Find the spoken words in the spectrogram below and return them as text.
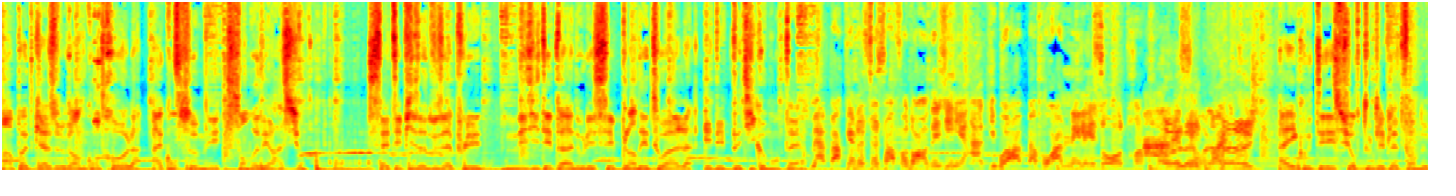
un podcast de grande contrôle à consommer sans modération. Cet épisode vous a plu? N'hésitez pas à nous laisser plein d'étoiles et des petits commentaires. Mais à partir de ce soir, faudra en désigner un qui boira pas pour amener les autres. À écouter sur toutes les plateformes de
